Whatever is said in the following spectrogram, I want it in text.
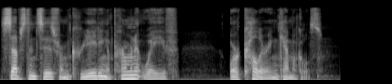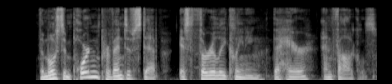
substances from creating a permanent wave, or coloring chemicals. The most important preventive step is thoroughly cleaning the hair and follicles.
